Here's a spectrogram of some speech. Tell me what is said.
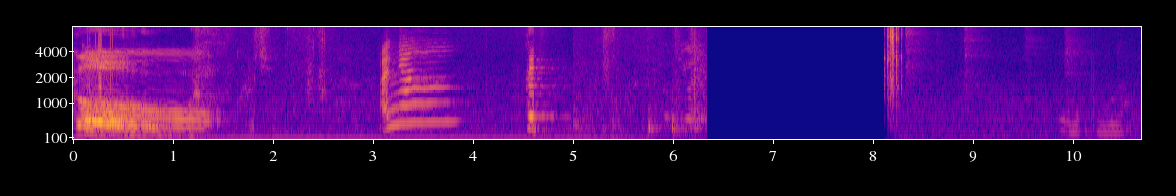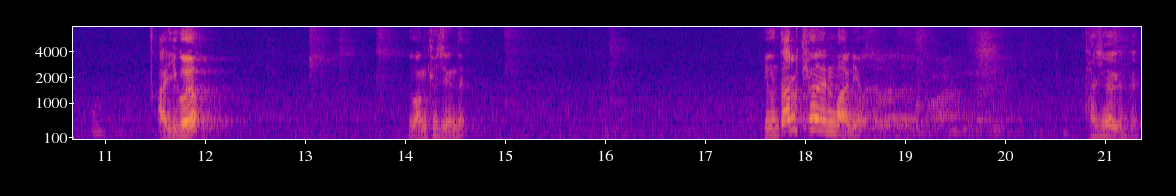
고! 고. 그렇지. 안녕! 끝. 아 이거요? 이거 안 켜지는데? 이건 따로 켜야 되는 거 아니에요? 다시 해야겠네.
